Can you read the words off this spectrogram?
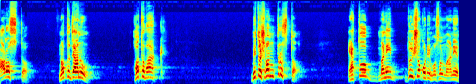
আড়ষ্ট নত জানু হতবাক ভীত সন্ত্রস্ত এত মানে দুইশো কোটি মুসলমানের,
